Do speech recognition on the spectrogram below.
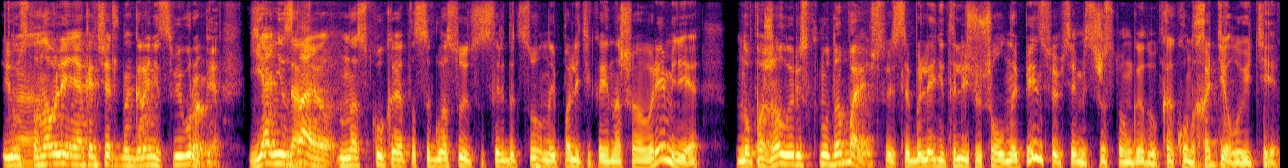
и установление окончательных границ в Европе. Я не да. знаю, насколько это согласуется с редакционной политикой нашего времени, но, пожалуй, рискну добавить, что если бы Леонид Ильич ушел на пенсию в 1976 году, как он хотел уйти,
